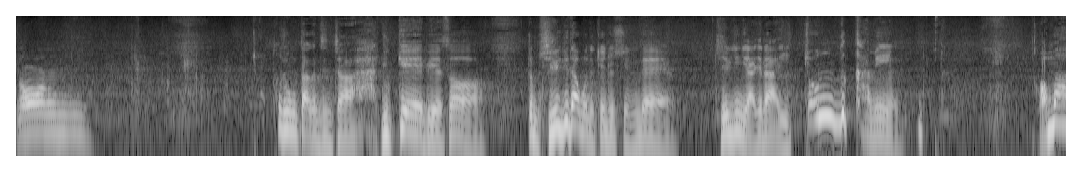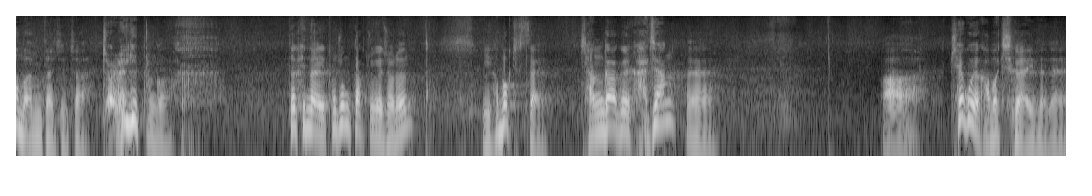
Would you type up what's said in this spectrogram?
어... 토종닭은 진짜 육개에 비해서 좀 질기다고 느껴질 수 있는데 질긴 게 아니라 이 쫀득함이 어마어마합니다 진짜. 쫄깃한 거. 하. 특히나 이 토종닭 중에 저는 이 허벅지살 장각을 가장 예, 아, 최고의 값어치가 있는 예,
